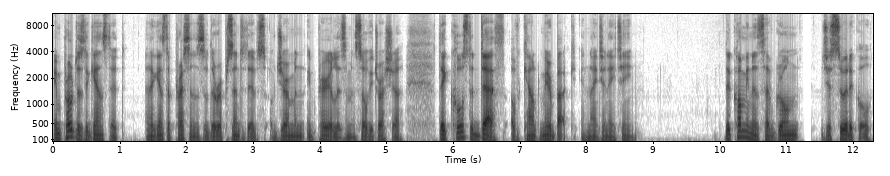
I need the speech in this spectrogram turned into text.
In protest against it, and against the presence of the representatives of German imperialism in Soviet Russia, they caused the death of Count Mirbach in 1918. The communists have grown Jesuitical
